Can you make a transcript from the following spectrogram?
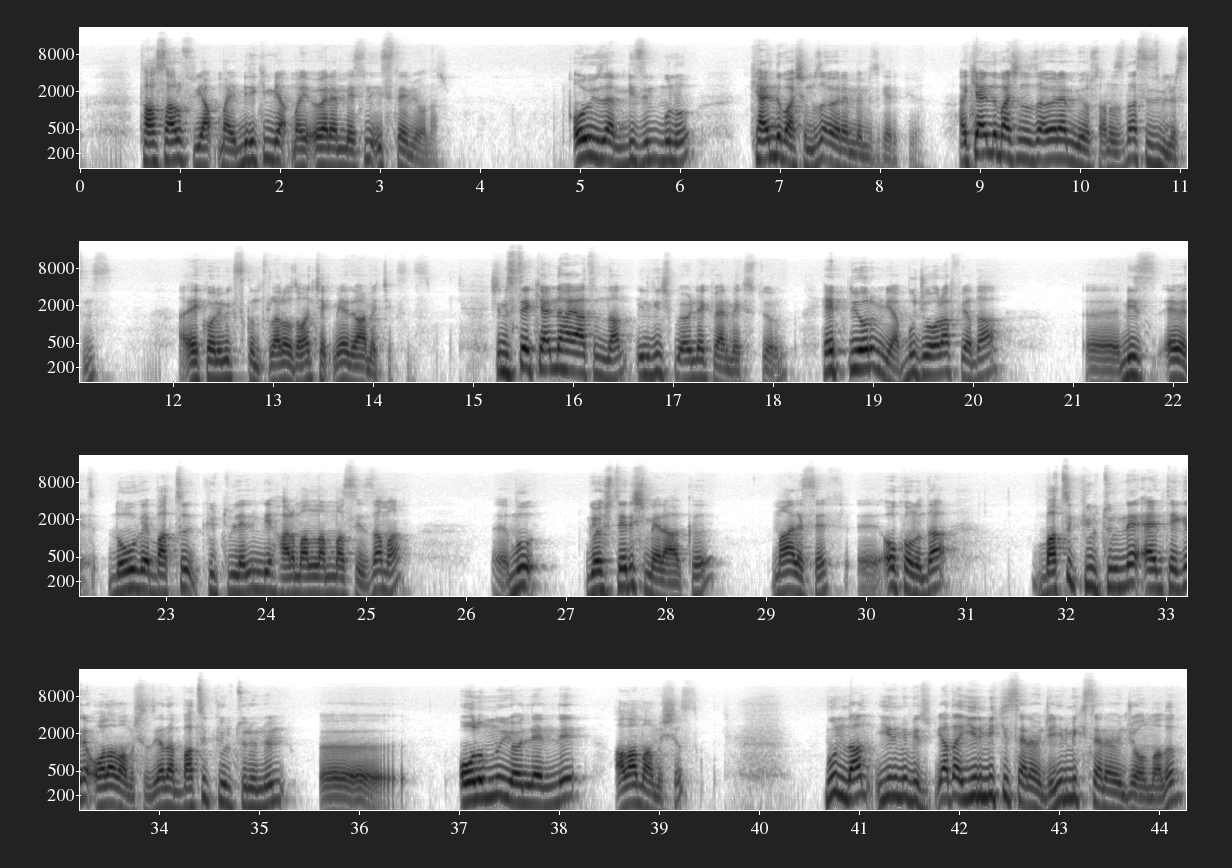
tasarruf yapmayı, birikim yapmayı öğrenmesini istemiyorlar. O yüzden bizim bunu kendi başımıza öğrenmemiz gerekiyor. Ha kendi başınıza öğrenmiyorsanız da siz bilirsiniz. Ha, ekonomik sıkıntıları o zaman çekmeye devam edeceksiniz. Şimdi size kendi hayatımdan ilginç bir örnek vermek istiyorum. Hep diyorum ya bu coğrafyada biz evet doğu ve batı kültürlerinin bir harmanlanmasıyız ama e, bu gösteriş merakı maalesef e, o konuda batı kültürüne entegre olamamışız ya da batı kültürünün e, olumlu yönlerini alamamışız. Bundan 21 ya da 22 sene önce, 22 sene önce olmalı.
